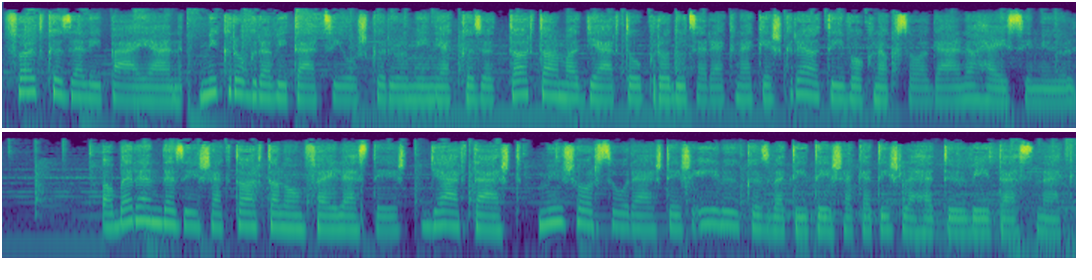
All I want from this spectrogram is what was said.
földközeli pályán, mikrogravitációs körülmények között tartalmat gyártó producereknek és kreatívoknak szolgálna helyszínül. A berendezések tartalomfejlesztést, gyártást, műsorszórást és élő közvetítéseket is lehetővé tesznek.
